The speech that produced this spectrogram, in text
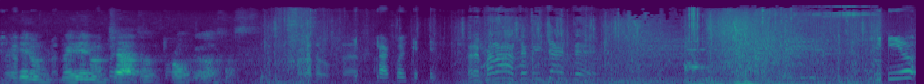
Mi mi hai denunciato proprio. Che... Preparatevi, gente! Io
